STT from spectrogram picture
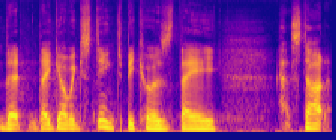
that they go extinct because they start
